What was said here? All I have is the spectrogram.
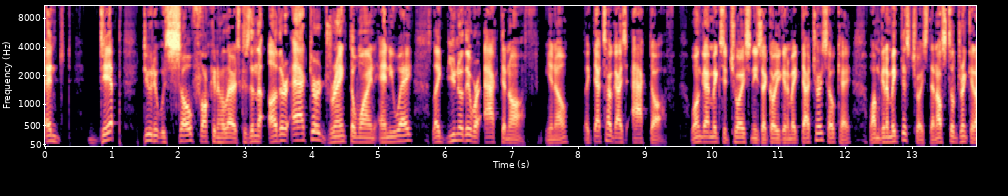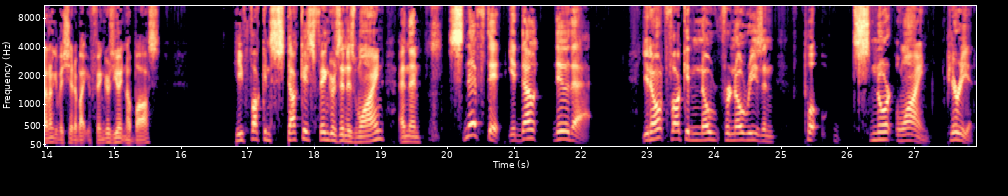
and dip, dude, it was so fucking hilarious because then the other actor drank the wine anyway. Like, you know, they were acting off, you know? Like, that's how guys act off. One guy makes a choice and he's like, Oh, you're going to make that choice? Okay. Well, I'm going to make this choice then. I'll still drink it. I don't give a shit about your fingers. You ain't no boss. He fucking stuck his fingers in his wine and then sniffed it. You don't do that. You don't fucking know for no reason put snort wine. Period.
